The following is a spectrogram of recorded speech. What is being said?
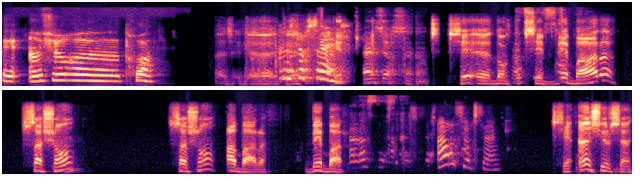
C'est 1 sur euh, 3. Euh, 1 sur 5. 1 sur 5. C'est euh, donc c'est B bar sachant sachant A bar. B bar. 1 sur 5. C'est 1 sur 5.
